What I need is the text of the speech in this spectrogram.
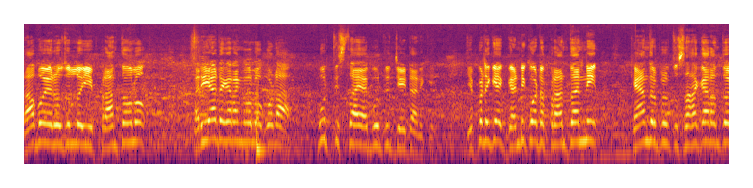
రాబోయే రోజుల్లో ఈ ప్రాంతంలో పర్యాటక రంగంలో కూడా పూర్తి స్థాయి అభివృద్ధి చేయడానికి ఇప్పటికే గండికోట ప్రాంతాన్ని కేంద్ర ప్రభుత్వ సహకారంతో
